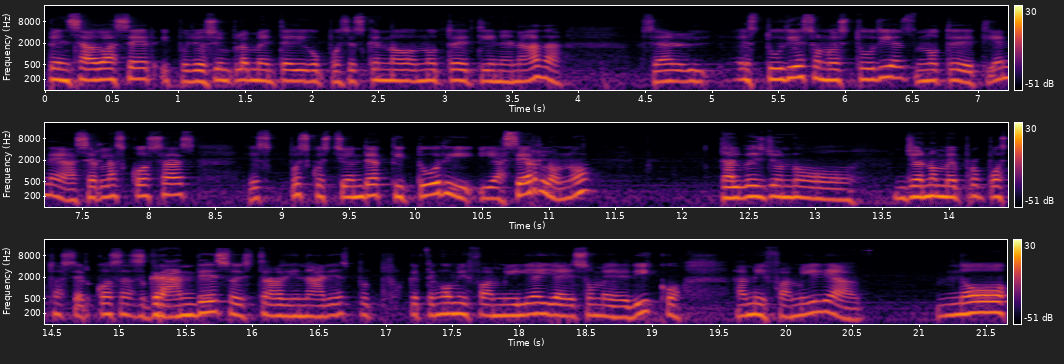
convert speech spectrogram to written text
pensado hacer y pues yo simplemente digo, pues es que no, no te detiene nada. O sea, estudies o no estudies, no te detiene. Hacer las cosas es pues cuestión de actitud y, y hacerlo, ¿no? Tal vez yo no, yo no me he propuesto hacer cosas grandes o extraordinarias porque tengo mi familia y a eso me dedico, a mi familia. No,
